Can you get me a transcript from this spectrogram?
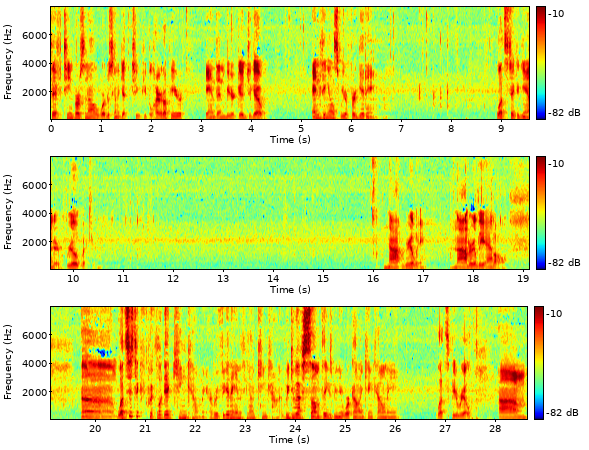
15 personnel. We're just going to get two people hired up here, and then we are good to go. Anything else we are forgetting? Let's take a gander real quick here. Not really. Not really at all. Uh, let's just take a quick look at King County. Are we forgetting anything on King County? We do have some things we need to work on in King County. Let's be real. Um,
